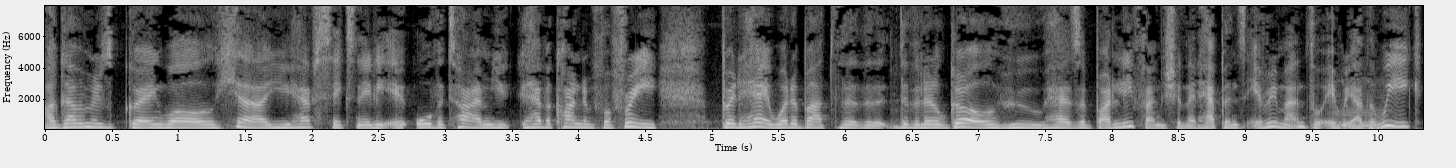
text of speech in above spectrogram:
our government is going, well, here you have sex nearly all the time. You have a condom for free. But hey, what about the, the, the little girl who has a bodily function that happens every month or every Mm. other week,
